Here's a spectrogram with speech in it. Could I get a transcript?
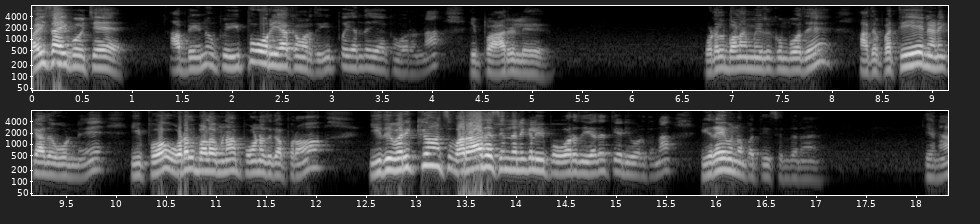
வயசாகி போச்சே அப்படின்னு இப்போ இப்போ ஒரு ஏக்கம் வருது. இப்போ எந்த ஏக்கம் வரும்னா இப்போ அருள். உடல் பலம் இருக்கும்போது அதை பற்றியே நினைக்காத ஒன்று இப்போது உடல் பலம்னா போனதுக்கப்புறம் இது வரைக்கும் வராத சிந்தனைகள் இப்போ வருது. எதை தேடி வருதுன்னா இறைவனை பற்றி சிந்தனை. ஏன்னா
